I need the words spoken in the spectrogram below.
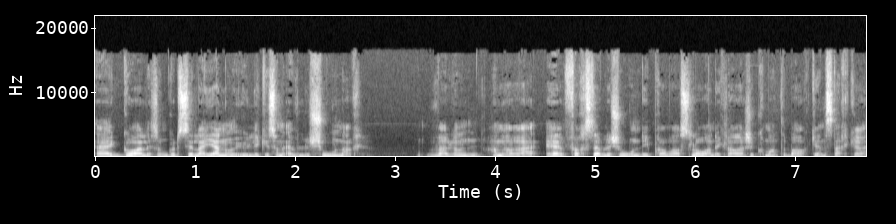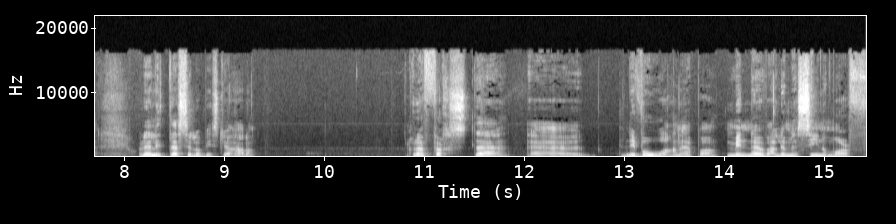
går liksom Godzilla gjennom ulike sånne evolusjoner. Hver gang han har er første evolusjon, de prøver å slå han, de klarer ikke å komme han tilbake igjen sterkere. Og det er litt det Zillow Beast gjør her, da. For den første eh, nivået han er på, minner jo veldig om en xenomorph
